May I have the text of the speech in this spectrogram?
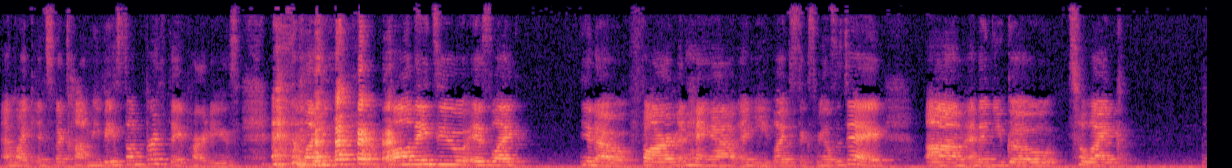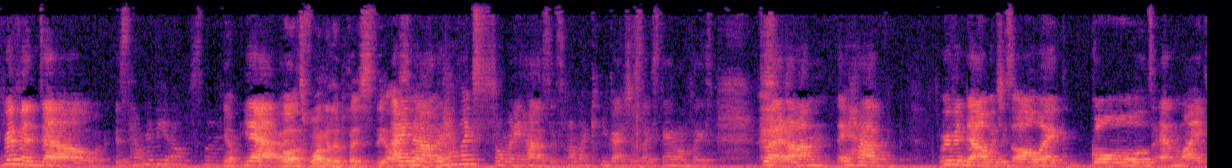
and like it's an economy based on birthday parties, and like all they do is like you know farm and hang out and eat like six meals a day, um, and then you go to like Rivendell. Is that where the elves live? Yep. Yeah. Well, it's one of the places the elves I know live, they yeah. have like so many houses, and I'm like, can you guys just like stay in one place? But um, they have Rivendell, which is all like gold and like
